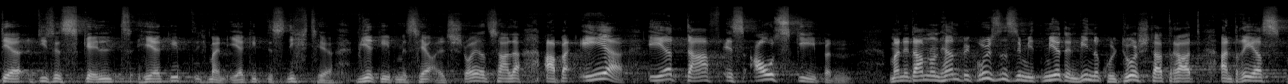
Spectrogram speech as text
der dieses Geld hergibt. Ich meine, er gibt es nicht her, wir geben es her als Steuerzahler, aber er, er darf es ausgeben. Meine Damen und Herren, begrüßen Sie mit mir den Wiener Kulturstadtrat Andreas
